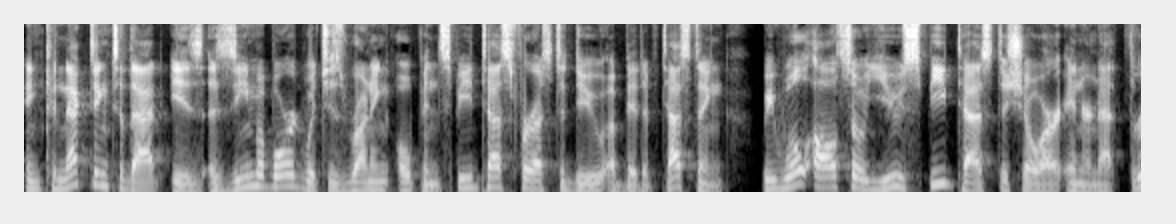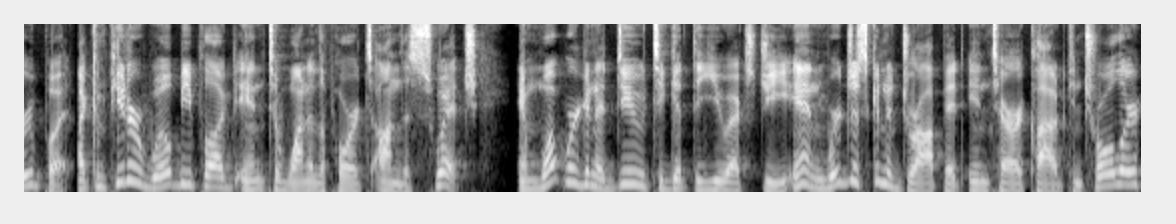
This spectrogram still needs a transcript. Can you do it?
and connecting to that is a Zima board, which is running open speed tests for us to do a bit of testing. We will also use speed tests to show our internet throughput. My computer will be plugged into one of the ports on the switch. And what we're going to do to get the UXG in, we're just going to drop it into our cloud controller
